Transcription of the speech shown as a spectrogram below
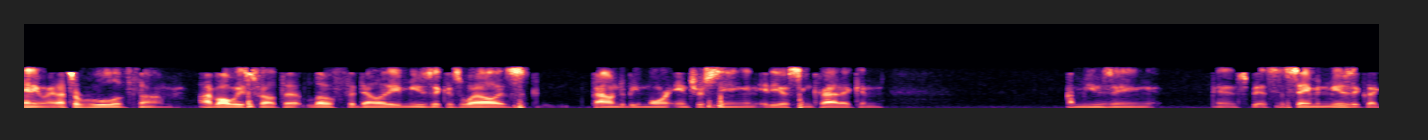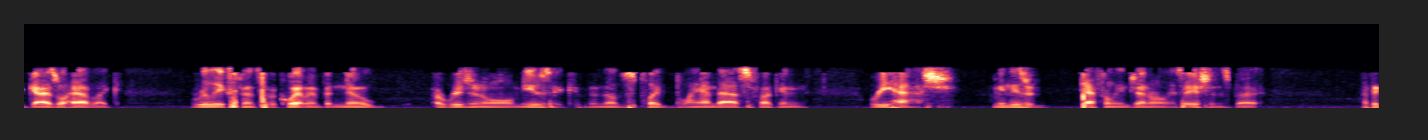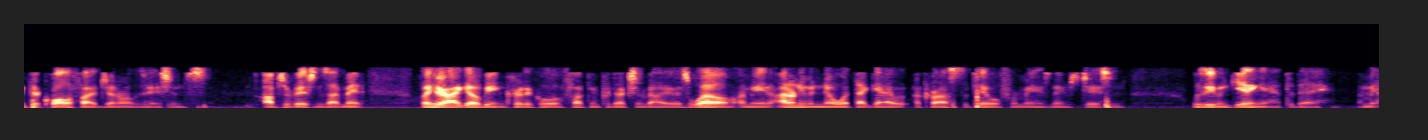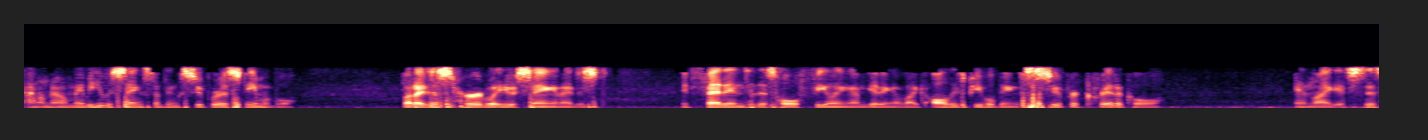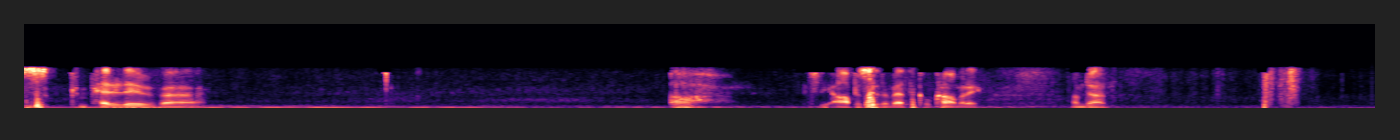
anyway, that's a rule of thumb. I've always felt that low fidelity music as well is bound to be more interesting and idiosyncratic and amusing and it's, it's the same in music like guys will have like really expensive equipment but no original music and they'll just play bland ass fucking rehash. I mean, these are definitely generalizations, but I think they're qualified generalizations, observations I've made. But here I go being critical of fucking production value as well. I mean, I don't even know what that guy across the table from me, his name's Jason, was even getting at today. I mean, I don't know. Maybe he was saying something super esteemable. But I just heard what he was saying and I just it fed into this whole feeling I'm getting of like all these people being super critical and like it's this competitive uh oh it's the opposite of ethical comedy. I'm done.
